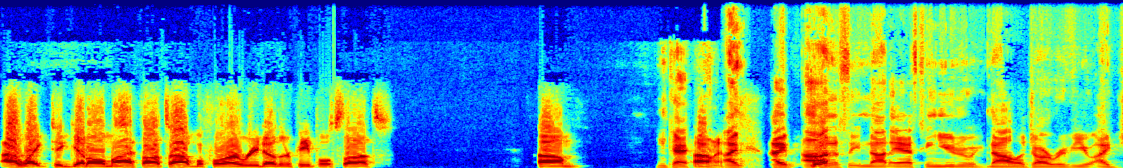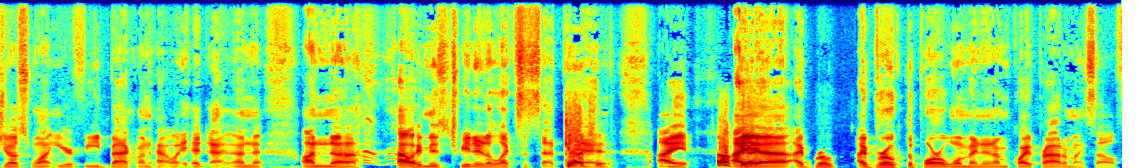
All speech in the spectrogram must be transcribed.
I like to get all my thoughts out before I read other people's thoughts. Um, Okay, I know. I'm, I'm But- honestly not asking you to acknowledge our review. I just want your feedback on how I had on on uh, how I mistreated Alexis at the Gotcha. end. I Okay, I uh, I broke I broke the poor woman, and I'm quite proud of myself.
